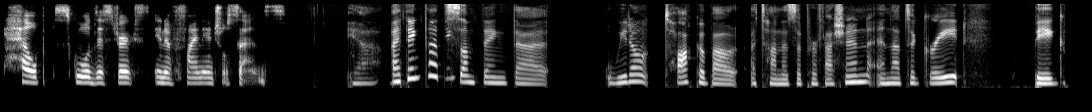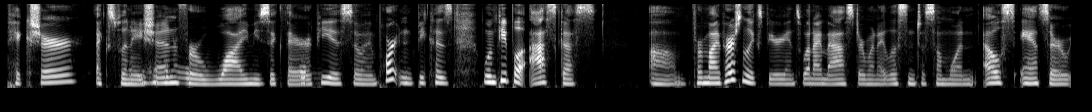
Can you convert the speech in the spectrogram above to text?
help school districts in a financial sense. Yeah, I think that's something that we don't talk about a ton as a profession, and that's a great big picture explanation mm-hmm. for why music therapy is so important. Because when people ask us, um, from my personal experience, when I'm asked or when I listen to someone else answer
